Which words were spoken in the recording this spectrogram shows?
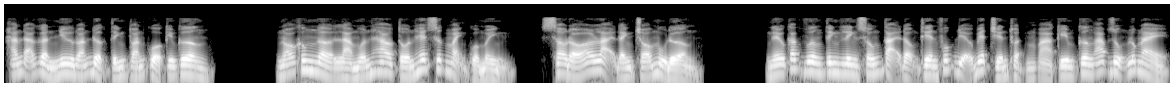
hắn đã gần như đoán được tính toán của Kim Cương. Nó không ngờ là muốn hao tốn hết sức mạnh của mình, sau đó lại đánh chó mù đường. Nếu các vương tinh linh sống tại động thiên phúc địa biết chiến thuật mà Kim Cương áp dụng lúc này,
